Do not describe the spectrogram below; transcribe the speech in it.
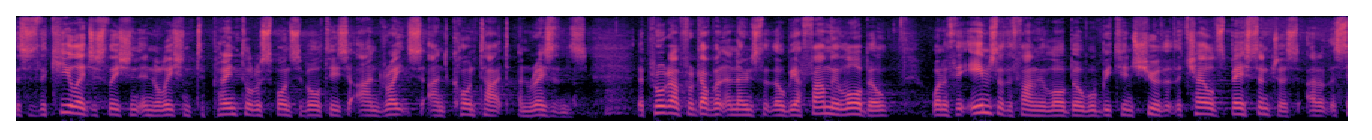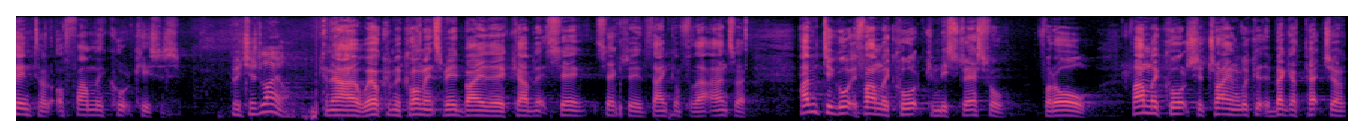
This is the key legislation in relation to parental responsibilities and rights and contact and residence. The programme for government announced that there will be a family law bill. One of the aims of the family law bill will be to ensure that the child's best interests are at the centre of family court cases. Richard Lyle. Can I welcome the comments made by the Cabinet Se Secretary and thank him for that answer. Having to go to family court can be stressful for all. Family courts should try and look at the bigger picture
